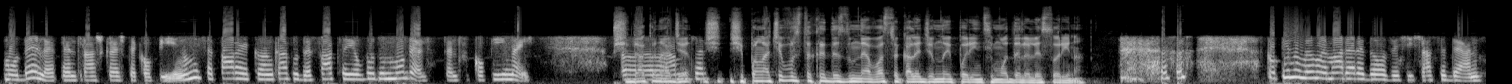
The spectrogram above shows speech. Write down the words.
modele pentru a-și crește copiii. Nu mi se pare că în cazul de față eu văd un model pentru copiii mei. Și, dacă Uh, în am agen... încerc- și, și până la ce vârstă credeți dumneavoastră că alegem noi părinții modelele, Sorina? Copilul meu mai mare are 26 de ani.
